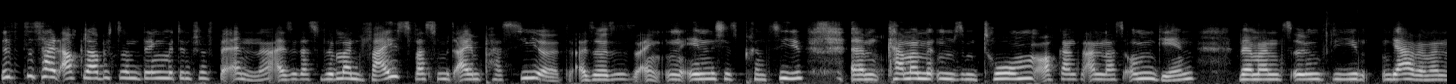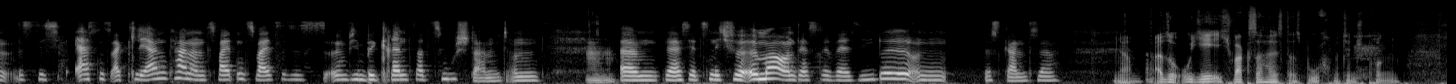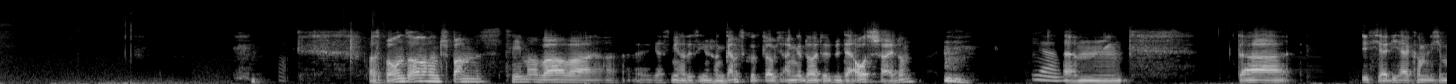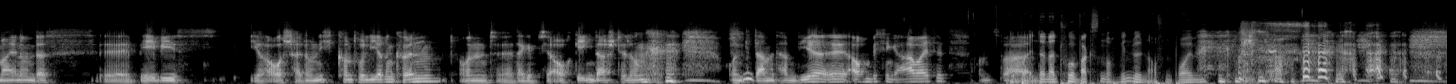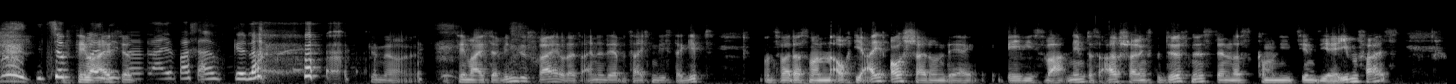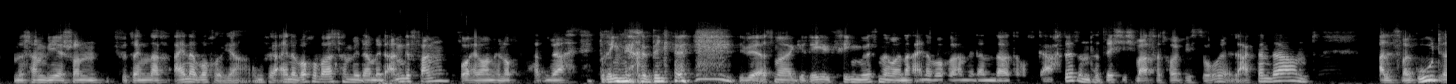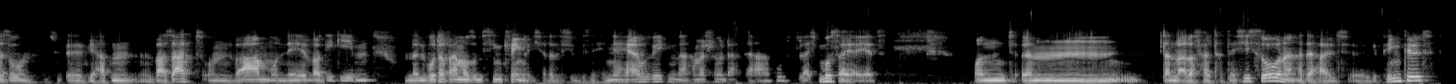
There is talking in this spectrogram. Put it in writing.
Das ist halt auch, glaube ich, so ein Ding mit den 5BN, ne? Also, dass wenn man weiß, was mit einem passiert, also das ist ein, ein ähnliches Prinzip, ähm, kann man mit einem Symptom auch ganz anders umgehen, wenn man es irgendwie, ja, wenn man das sich erstens erklären kann und zweitens weiß, es ist irgendwie ein begrenzter Zustand und mhm. ähm, der ist jetzt nicht für immer und der ist reversibel und das Ganze. Ja, also Oje, ich wachse heißt das Buch mit den Sprüngen. Was bei uns auch noch ein spannendes Thema war, war, äh, Jasmin hat es eben schon ganz kurz, glaube ich, angedeutet, mit der Ausscheidung. Ja. Ähm, da ist ja die herkömmliche Meinung, dass äh, Babys ihre Ausscheidung nicht kontrollieren können. Und äh, da gibt es ja auch Gegendarstellungen. und damit haben wir äh, auch ein bisschen gearbeitet. Und zwar... Aber in der Natur wachsen noch Windeln auf den Bäumen. Die zupft man heißt ja, einfach ab, genau. genau. Das Thema heißt ja windelfrei oder ist eine der Bezeichnungen, die es da gibt. Und zwar, dass man auch die Ausscheidung der Babys wahrnimmt, das Ausscheidungsbedürfnis, denn das kommunizieren sie ja ebenfalls. Und das haben wir schon, ich würde sagen, nach einer Woche, ja, ungefähr eine Woche war es, haben wir damit angefangen. Vorher waren wir noch, hatten wir dringendere Dinge, die wir erstmal geregelt kriegen müssen, aber nach einer Woche haben wir dann darauf geachtet und tatsächlich war es halt häufig so, er lag dann da und alles war gut, also äh, wir hatten, war satt und warm und Nähe war gegeben und dann wurde auf einmal so ein bisschen kränglich, hat er sich ein bisschen hinterher bewegt und da haben wir schon gedacht, ja gut, vielleicht muss er ja jetzt. Und ähm, dann war das halt tatsächlich so und dann hat er halt äh, gepinkelt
